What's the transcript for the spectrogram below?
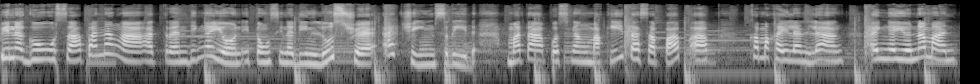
Pinag-uusapan na nga at trending ngayon itong si Nadine Lustre at James Reid. Matapos ngang makita sa pop-up kamakailan lang ay ngayon naman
